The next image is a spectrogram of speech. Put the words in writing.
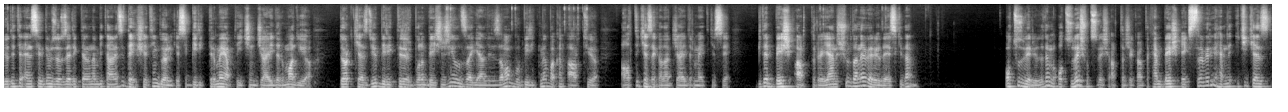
Yodit'i en sevdiğimiz özelliklerinden bir tanesi dehşetin gölgesi. Biriktirme yaptığı için caydırma diyor. 4 kez diyor biriktirir. Bunu 5. yıldıza geldiğiniz zaman bu birikme bakın artıyor. 6 keze kadar caydırma etkisi. Bir de 5 arttırıyor. Yani şurada ne veriyordu eskiden? 30 veriyordu değil mi? 35-35 arttıracak artık. Hem 5 ekstra veriyor hem de 2 kez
